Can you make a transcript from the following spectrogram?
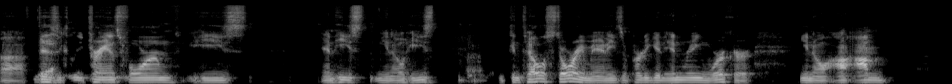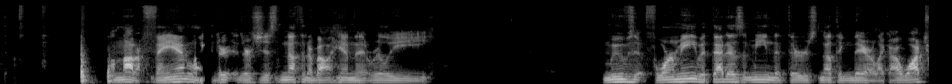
Uh, Yeah. physically transformed. He's and he's you know he's you can tell a story, man. He's a pretty good in ring worker. You know, I, I'm I'm not a fan. Like there, there's just nothing about him that really moves it for me. But that doesn't mean that there's nothing there. Like I watch,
